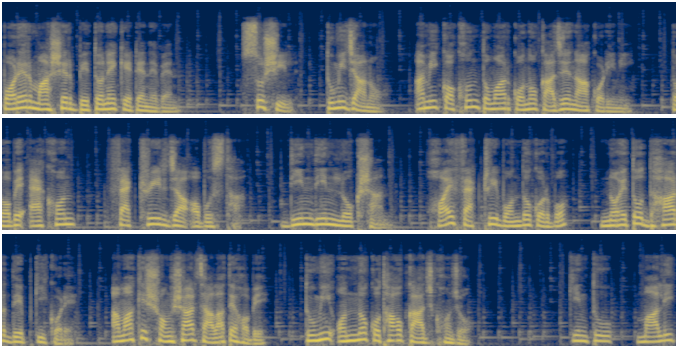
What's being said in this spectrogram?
পরের মাসের বেতনে কেটে নেবেন। সুশীল, তুমি জানো, আমি কখন তোমার কোনো কাজে না করিনি। তবে এখন ফ্যাক্টরির যা অবস্থা, দিন দিন লোকসান। হয় ফ্যাক্টরি বন্ধ করব, নয়তো ধার দেব কি করে? আমাকে সংসার চালাতে হবে, তুমি অন্য কোথাও কাজ খোঁজো। কিন্তু মালিক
